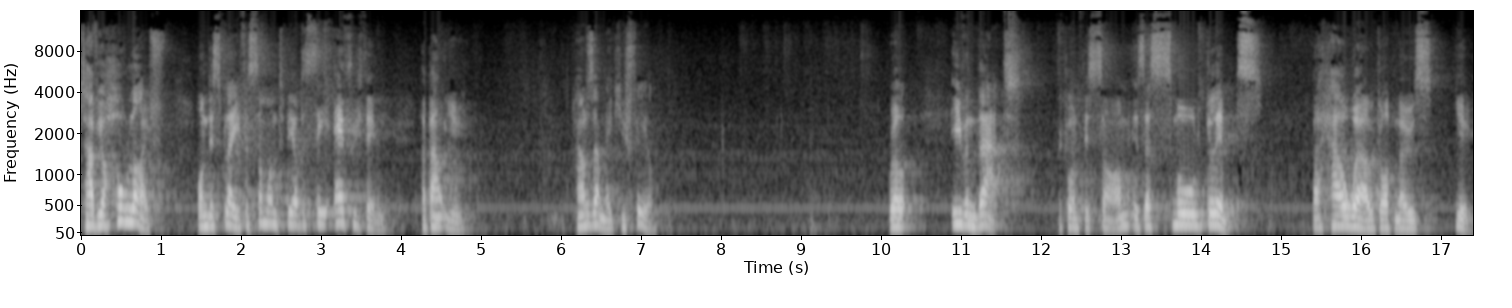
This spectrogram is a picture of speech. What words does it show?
To have your whole life on display, for someone to be able to see everything about you. How does that make you feel? Well, even that, according to this psalm, is a small glimpse at how well God knows you.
